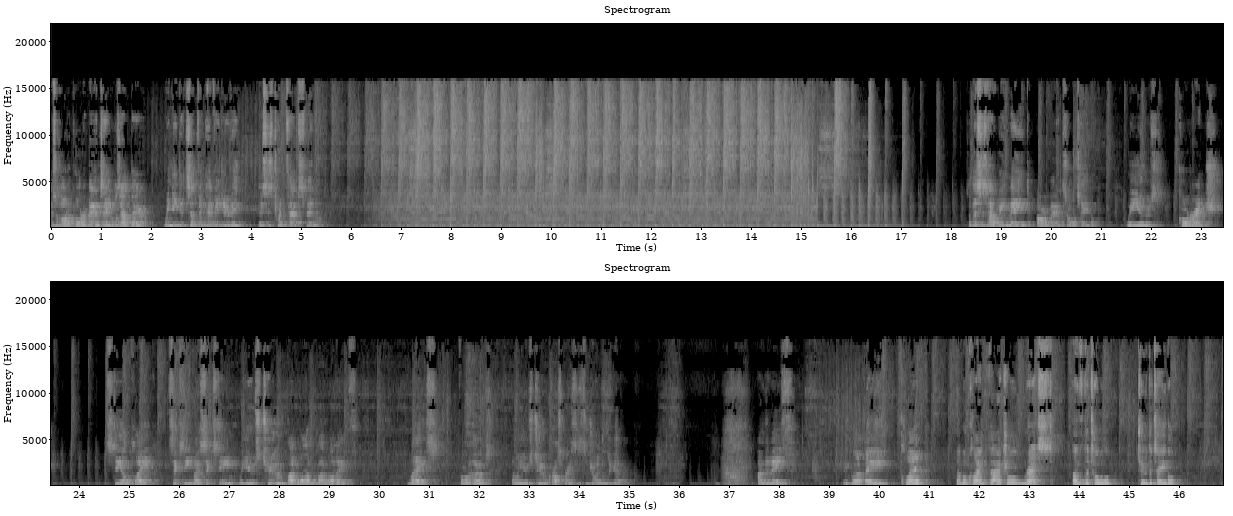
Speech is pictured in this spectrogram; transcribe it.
There's a lot of porta band tables out there. We needed something heavy duty. This is Twin Fab spin on it. So this is how we made our bandsaw table. We used quarter inch steel plate, 16 by 16. We used two by one by one eighth legs for those, and we use two cross braces to join them together. Underneath, we put a clamp that will clamp the actual rest of the tool to the table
